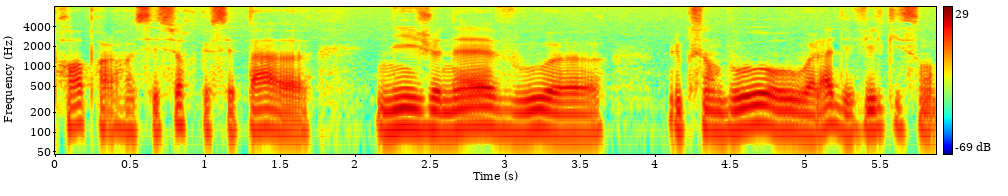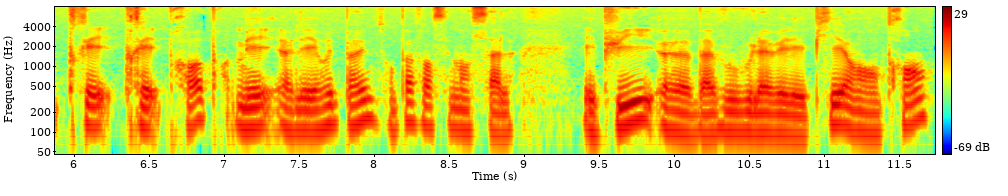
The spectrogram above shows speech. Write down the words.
propre. Alors c'est sûr que c'est pas euh, ni Genève ou euh, Luxembourg ou voilà des villes qui sont très très propres, mais euh, les rues de Paris ne sont pas forcément sales. Et puis bah, vous vous lavez les pieds en rentrant.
